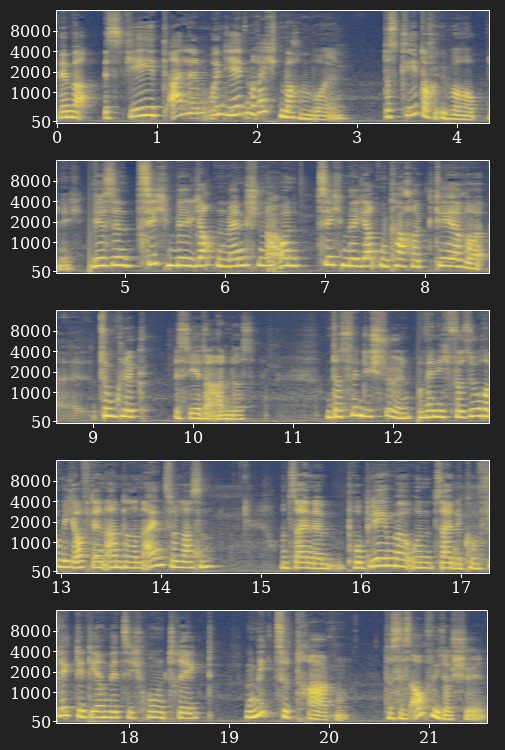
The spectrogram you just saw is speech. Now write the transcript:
wenn wir es jed, allen und jedem recht machen wollen. Das geht doch überhaupt nicht. Wir sind zig Milliarden Menschen und zig Milliarden Charaktere. Zum Glück ist jeder anders. Und das finde ich schön. Und wenn ich versuche, mich auf den anderen einzulassen und seine Probleme und seine Konflikte, die er mit sich rumträgt, mitzutragen, das ist auch wieder schön.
